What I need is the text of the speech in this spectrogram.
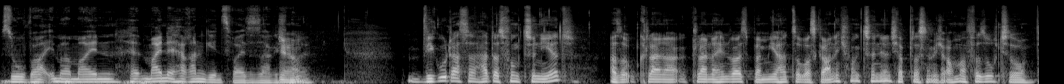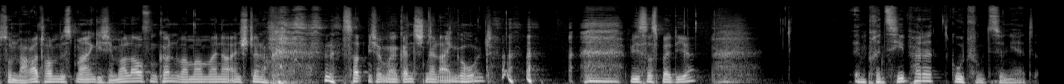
So war immer mein, meine Herangehensweise, sage ich ja. mal. Wie gut das, hat das funktioniert? Also kleiner, kleiner Hinweis, bei mir hat sowas gar nicht funktioniert. Ich habe das nämlich auch mal versucht. So, so ein Marathon müsste man eigentlich immer laufen können, war mal meine Einstellung. Das hat mich irgendwann ganz schnell eingeholt. Wie ist das bei dir? Im Prinzip hat das gut funktioniert.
